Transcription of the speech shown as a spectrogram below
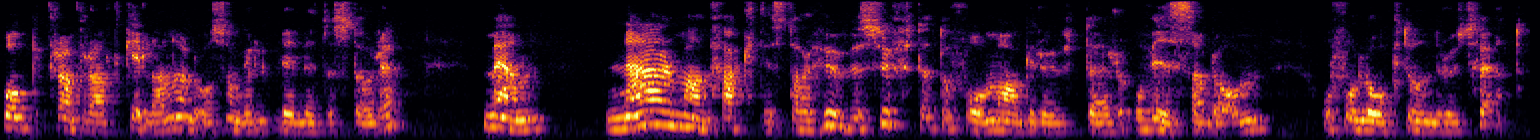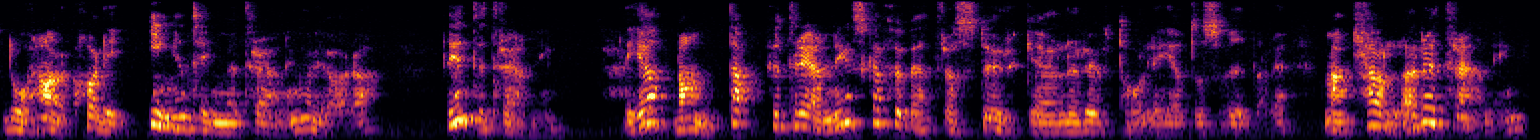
Och framförallt killarna då som vill bli lite större. Men när man faktiskt har huvudsyftet att få magrutor och visa dem och få lågt underhudsfett, då har, har det ingenting med träning att göra. Det är inte träning. Det är att banta. För träning ska förbättra styrka eller uthållighet och så vidare. Man kallar det träning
